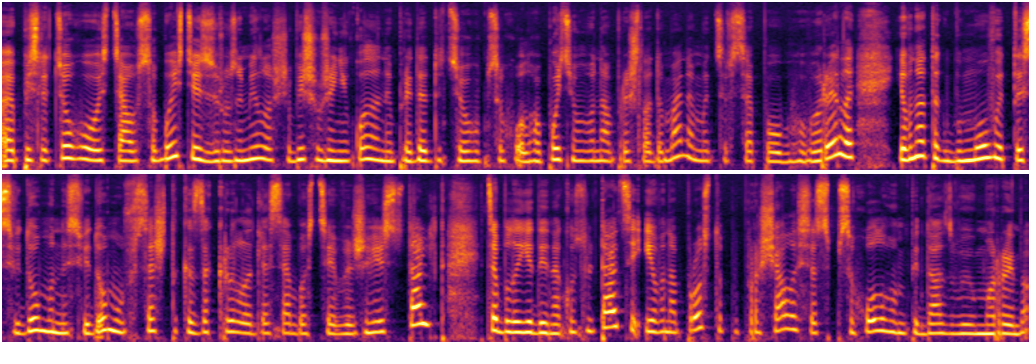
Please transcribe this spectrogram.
Е, після цього ось ця особистість зрозуміла, що більше вже ніколи не прийде до цього психолога. Потім вона прийшла до мене, ми це все пообговорили, і вона, так би мовити, свідомо, несвідомо, все ж таки закрила для себе ось цей гестальт. Це була єдина консультація, і вона просто попрощалася з психологом під назвою Марина.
